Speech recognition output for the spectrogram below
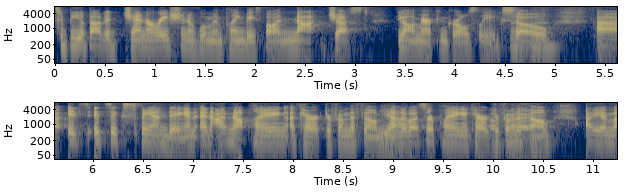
to be about a generation of women playing baseball and not just the All American Girls League. So mm-hmm. Uh, it's it's expanding, and, and I'm not playing a character from the film. None of us are playing a character from the film. I am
